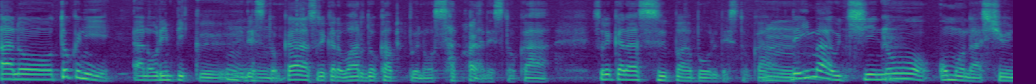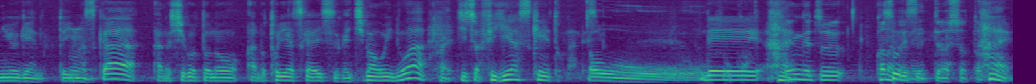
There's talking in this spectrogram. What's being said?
あの特にあのオリンピックですとか、それからワールドカップのサッカーですとか、それからスーパーボールですとか、うん。で今うちの主な収入源といいますか、あの仕事のあの取り扱い数が一番多いのは、はい。実はフィギュアスケートなんですー。よ。ではい。先月カナダにそうです。行ってらっしゃったはい、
